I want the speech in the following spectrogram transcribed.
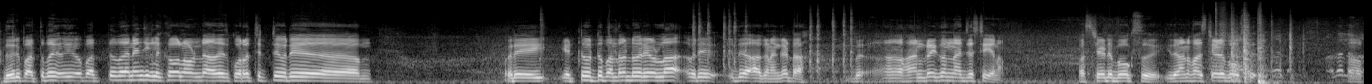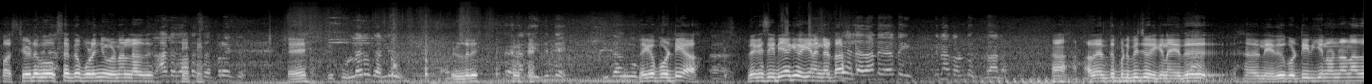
ഇതൊരു പത്ത് പത്ത് പതിനഞ്ച് ക്ലിക്കോളം ഉണ്ട്. അത് കുറച്ചിട്ട് ഒരു ഒരു എട്ട് തൊട്ട് പന്ത്രണ്ട് വരെയുള്ള ഒരു ഇത് ആക്കണം കേട്ടോ. ഹാൻഡ് ബ്രേക്ക് ഒന്ന് അഡ്ജസ്റ്റ് ചെയ്യണം. ഫസ്റ്റ് എയ്ഡ് ബോക്സ് ഇതാണ് ഫസ്റ്റ് എയ്ഡ് ബോക്സ് ആ ഫസ്റ്റ് എയ്ഡ് ബോക്സ് ഒക്കെ പൊളിഞ്ഞു വീണല്ലോ അത്. ഏ? പിള്ളേര് ഇതൊക്കെ പൊട്ടിയാ? ഇതൊക്കെ ശരിയാക്കി വെക്കണം കേട്ടാ. ആ അതെടുത്ത് പിടിപ്പിച്ച് വെക്കണം. ഇത് അല്ല ഇത് പൊട്ടിയിരിക്കുന്നതുകൊണ്ടാണ് അത്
